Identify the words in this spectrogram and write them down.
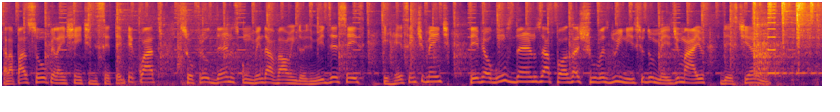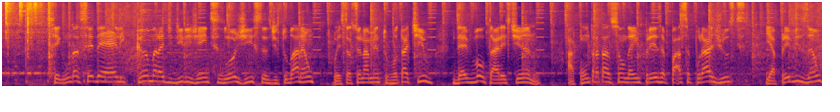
Ela passou pela enchente de 74, sofreu danos com vendaval em 2016 e recentemente teve alguns danos após as chuvas do início do mês de maio deste ano. Segundo a CDL, Câmara de Dirigentes Logistas de Tubarão, o estacionamento rotativo deve voltar este ano. A contratação da empresa passa por ajustes e a previsão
